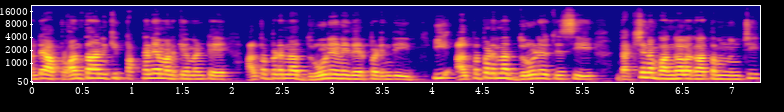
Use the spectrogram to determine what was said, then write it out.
అంటే ఆ ప్రాంతానికి పక్కనే మన ఏమంటే అల్పపీడన ద్రోణి అనేది ఏర్పడింది. ఈ అల్పపీడన ద్రోణి వచ్చేసి దక్షిణ బంగాళాఖాతం నుంచి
